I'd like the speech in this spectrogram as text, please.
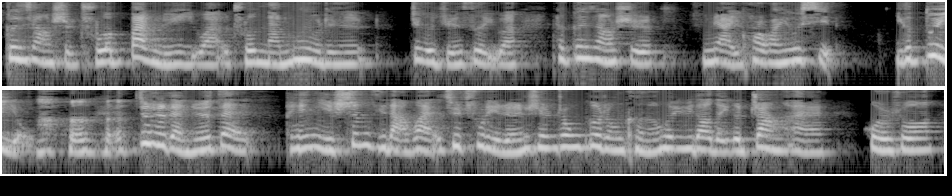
更像是除了伴侣以外，除了男朋友这些这个角色以外，他更像是你们俩一块儿玩游戏，一个队友，就是感觉在陪你升级打怪，去处理人生中各种可能会遇到的一个障碍，或者说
